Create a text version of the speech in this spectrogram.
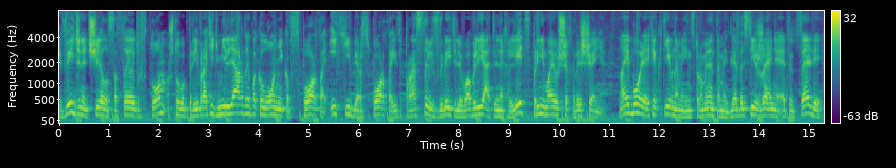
Видение Чилл состоит в том, чтобы превратить миллиарды поклонников спорта и киберспорта из простых зрителей во влиятельных лиц, принимающих решения. Наиболее эффективными инструментами для достижения этой цели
